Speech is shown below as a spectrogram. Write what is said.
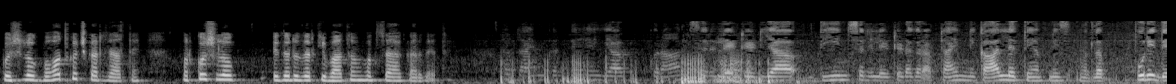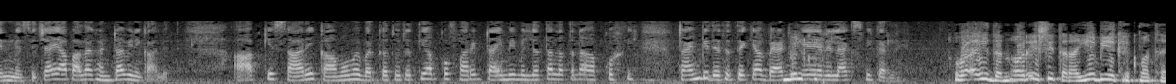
کچھ لوگ بہت کچھ کر جاتے ہیں اور کچھ لوگ ادھر ادھر کی باتوں میں وقت ضائع کر دیتے ٹائم کرتے ہیں یا قرآن سے ریلیٹڈ یا دین سے ریلیٹڈ اگر آپ ٹائم نکال لیتے ہیں اپنی مطلب پورے دن میں سے چاہے آپ آدھا گھنٹہ بھی نکال لیتے آپ کے سارے کاموں میں برکت ہو جاتی ہے آپ کو فارغ ٹائم بھی مل جاتا اللہ تعالیٰ آپ کو ٹائم بھی دے دیتے کہ آپ بیٹھ کے ریلیکس بھی کر لیں۔ وہ عیدن اور اسی طرح یہ بھی ایک حکمت ہے۔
